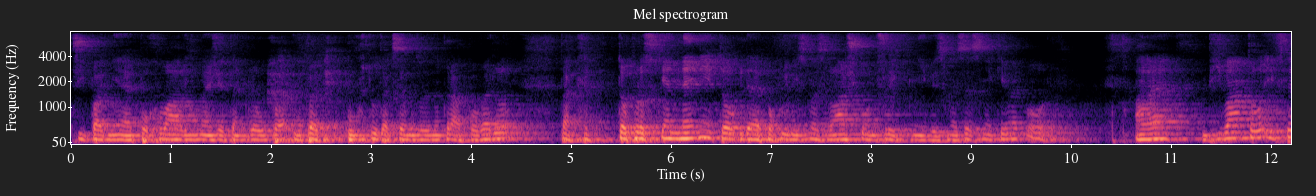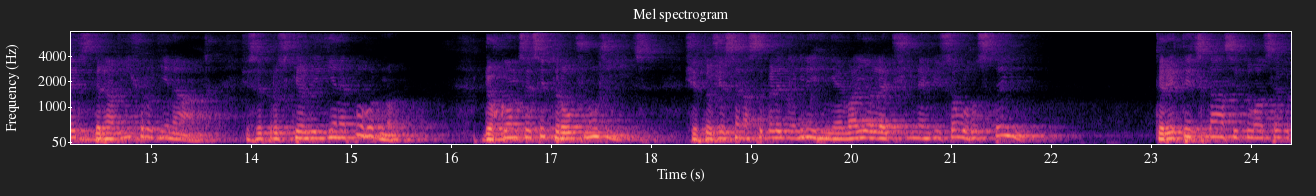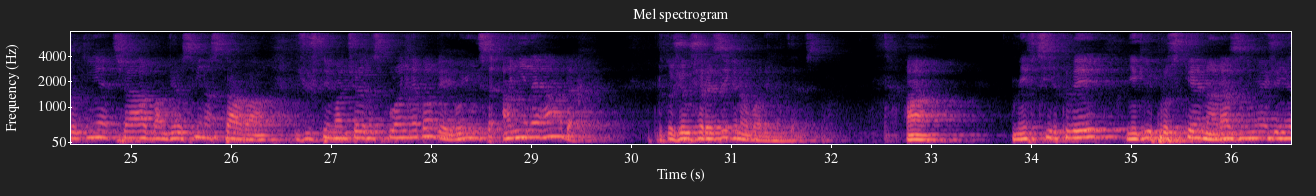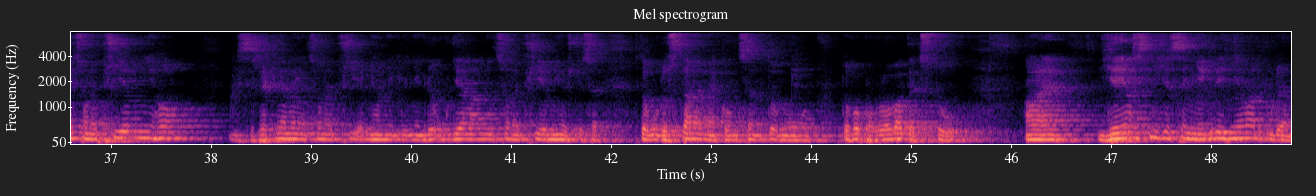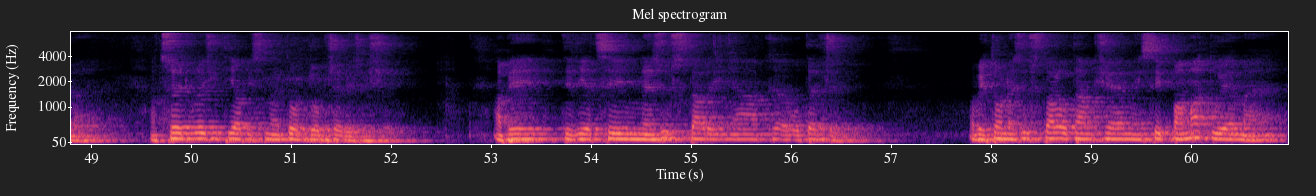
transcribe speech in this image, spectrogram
případně pochválíme, že ten, kdo úplně buchtu, tak se mu to tenkrát povedlo, tak to prostě není to, kde pokud jsme zvlášť konfliktní, by jsme se s někým nepohodli. Ale bývá to i v těch zdravých rodinách, že se prostě lidi nepohodnou. Dokonce si troufnu říct, že to, že se na sebe někdy hněvají, je lepší, než když jsou hostejní. Kritická situace v rodině třeba v manželství nastává, když už ty manželé se spolu ani nebaví, oni už se ani nehádají protože už rezignovali na ten vztah. A my v církvi někdy prostě narazíme, že něco nepříjemného, když si řekneme něco nepříjemného, někdy někdo udělá něco nepříjemného, ještě se k tomu dostaneme koncem tomu, toho Pavlova textu, ale je jasný, že se někdy hněvat budeme a co je důležité, aby jsme to dobře vyřešili. aby ty věci nezůstaly nějak otevřené. Aby to nezůstalo tak, že my si pamatujeme,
